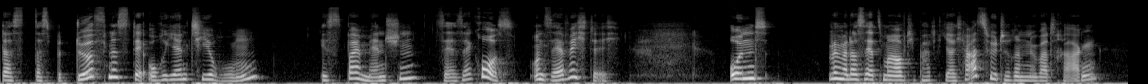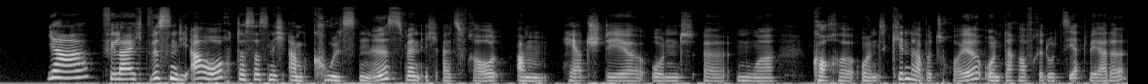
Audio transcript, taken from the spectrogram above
das, das Bedürfnis der Orientierung ist bei Menschen sehr, sehr groß und sehr wichtig. Und wenn wir das jetzt mal auf die Patriarchatshüterinnen übertragen, ja, vielleicht wissen die auch, dass das nicht am coolsten ist, wenn ich als Frau am Herd stehe und äh, nur koche und Kinder betreue und darauf reduziert werde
